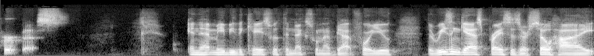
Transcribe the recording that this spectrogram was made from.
purpose. And that may be the case with the next one I've got for you. The reason gas prices are so high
